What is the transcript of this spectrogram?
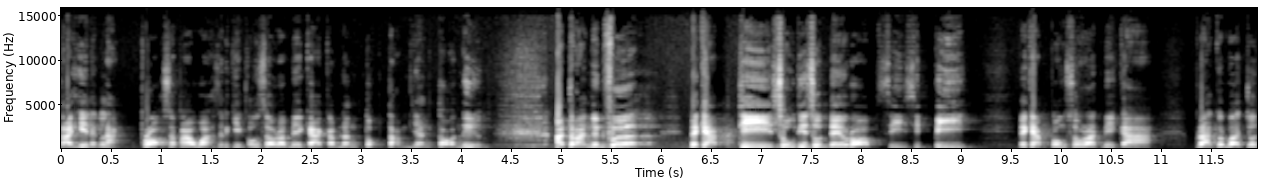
สาเหตุหลัก เพราะสภาวะเศรษฐกิจของสหรัฐอเมริกากำลังตกต่ำอย่างต่อเนื่อง อัตราเงินเฟ้อนะครับที่สูงที่สุดในรอบ 40 ปีนะครับของสหรัฐอเมริกา ปรากฏว่าจน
